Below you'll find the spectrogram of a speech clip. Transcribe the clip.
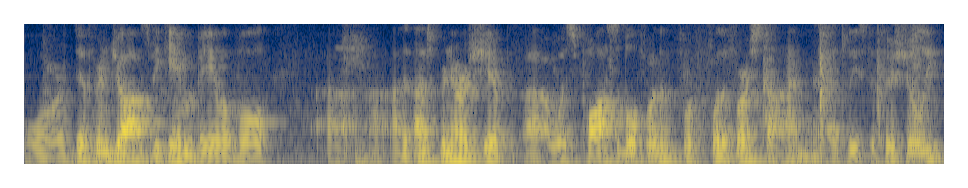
or different jobs became available. Uh, entrepreneurship uh, was possible for the for, for the first time, at least officially.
